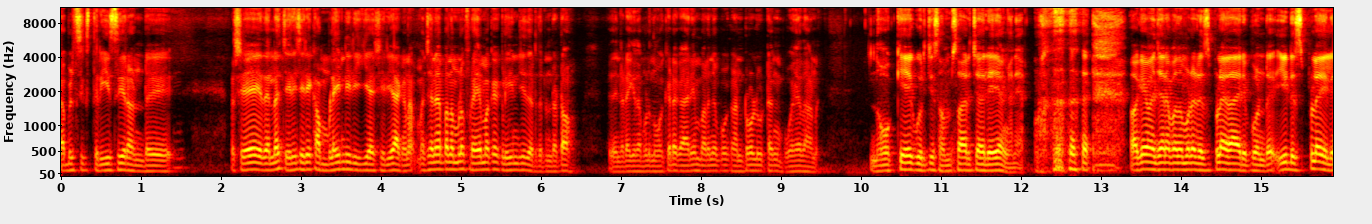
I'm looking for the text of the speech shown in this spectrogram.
ഡബിൾ സിക്സ് ത്രീ സീറോ ഉണ്ട്. പക്ഷേ ഇതെല്ലാം ചെറിയ ചെറിയ കംപ്ലയിന്റ് ഇരിക്കുക ശരിയാക്കണം. മച്ചാനെ അപ്പോൾ നമ്മൾ ഫ്രെയിമൊക്കെ ക്ലീൻ ചെയ്തെടുത്തിട്ടുണ്ട് കേട്ടോ. ഇതിന്റെ ഇടയ്ക്ക് നമ്മൾ നോക്കിയുടെ കാര്യം പറഞ്ഞപ്പോൾ കൺട്രോൾ വിട്ടങ്ങ് പോയതാണ്. നോക്കിയയെക്കുറിച്ച് സംസാരിച്ചാലേ അങ്ങനെയാണ് ഓക്കെ മച്ചാൻ അപ്പോൾ നമ്മുടെ ഡിസ്പ്ലേ ഏതാ ഇരിപ്പുണ്ട്. ഈ ഡിസ്പ്ലേയിൽ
